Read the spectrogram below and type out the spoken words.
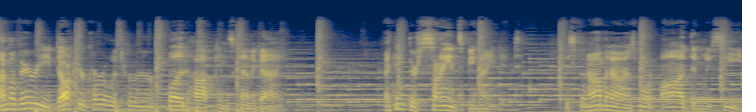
I'm a very Dr. Karla Turner, Bud Hopkins kind of guy. I think there's science behind. This phenomena is more odd than we see.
